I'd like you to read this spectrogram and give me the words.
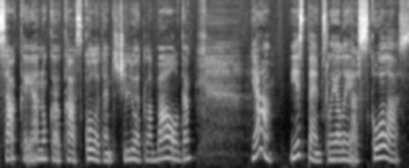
saka, ja, nu, ka kā skolotājiem taču ir ļoti laba alga, jā, iespējams, lielajās skolās,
